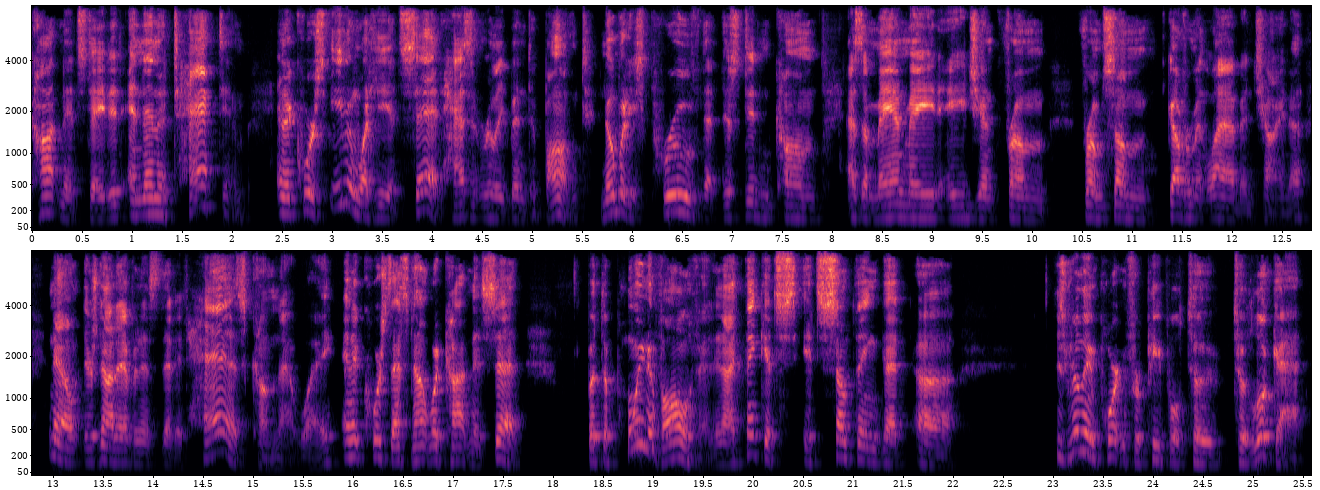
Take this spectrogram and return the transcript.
Had stated, and then attacked him. And of course, even what he had said hasn't really been debunked. Nobody's proved that this didn't come as a man-made agent from from some government lab in China. Now, there's not evidence that it has come that way, and of course, that's not what Cotton has said. But the point of all of it, and I think it's it's something that uh, is really important for people to to look at.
